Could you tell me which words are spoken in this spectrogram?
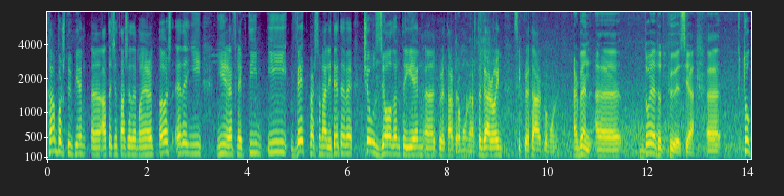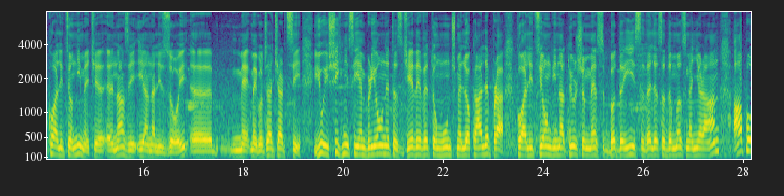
kam përshtypjen, atë që thashë edhe më herët, është edhe një, një reflektim i vetë personaliteteve që u zgjodhen të jenë kryetar komunash, të garojnë si kryetar komunë. Arben, doja të të pyesja, këto koalicionime që Nazi i analizoi me, me goxha qartësi, ju i shihni si embrione të zgjedhjeve të mundshme lokale, pra koalicion i natyrshëm mes BDI-së dhe LSDM-së nga njëra anë, Apo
